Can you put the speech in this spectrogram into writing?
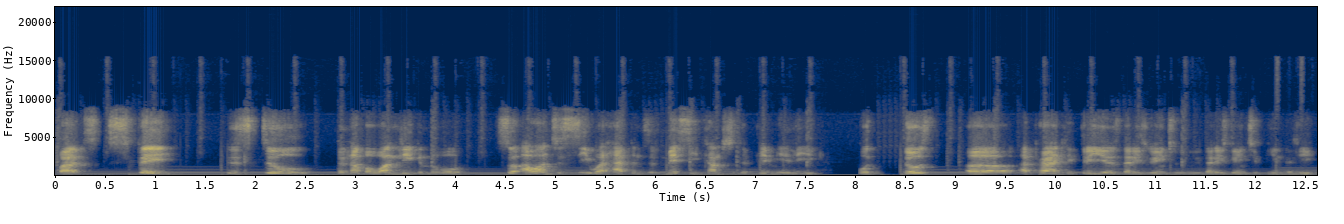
but Spain is still the number one league in the world. So I want to see what happens if Messi comes to the Premier League for those uh, apparently three years that he's going to that he's going to be in the league.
